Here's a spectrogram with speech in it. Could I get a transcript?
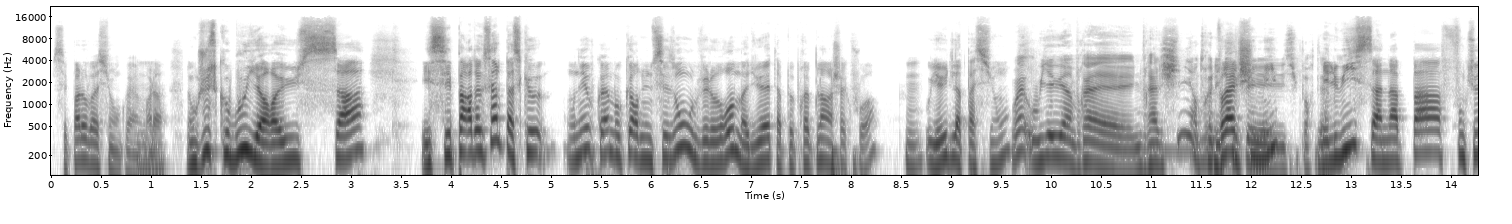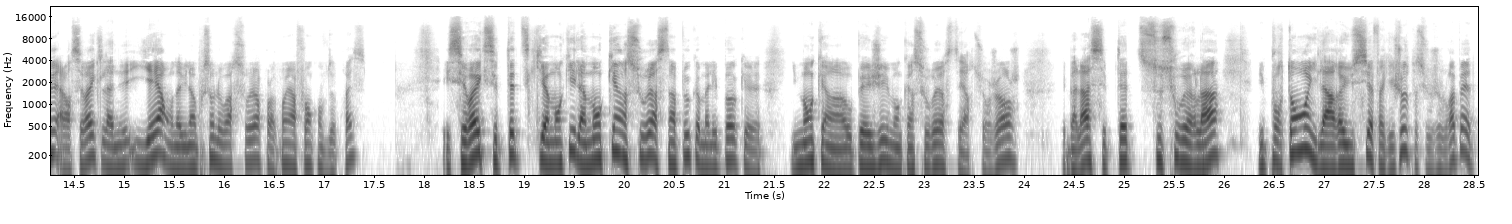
c'est pas l'ovation quand même. Mmh. Voilà. Donc jusqu'au bout, il y aura eu ça. Et c'est paradoxal parce que on est quand même au cœur d'une saison où le Vélodrome a dû être à peu près plein à chaque fois. Hmm. où il y a eu de la passion. Ouais, où il y a eu un vrai, une vraie alchimie entre Une vraie et alchimie, les supporters. Mais lui, ça n'a pas fonctionné. Alors c'est vrai que hier, on a eu l'impression de le voir sourire pour la première fois en conf de presse. Et c'est vrai que c'est peut-être ce qui a manqué. Il a manqué un sourire. C'est un peu comme à l'époque, euh, il manque un, au PSG, il manque un sourire, c'était Arthur Georges. Et ben là, c'est peut-être ce sourire-là. Et pourtant, il a réussi à faire quelque chose parce que je le répète,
